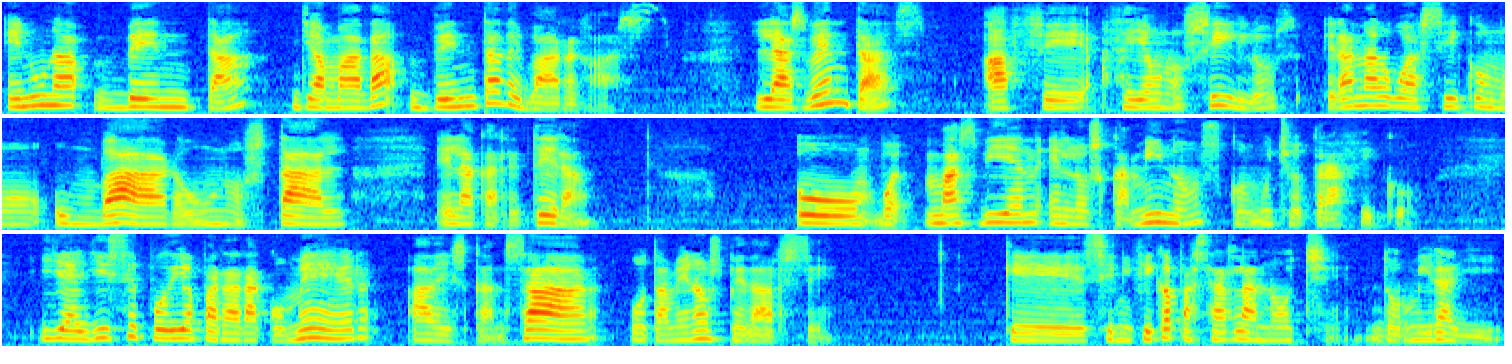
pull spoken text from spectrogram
en una venta llamada Venta de Vargas. Las ventas, hace ya unos siglos, eran algo así como un bar o un hostal en la carretera, o más bien en los caminos con mucho tráfico y allí se podía parar a comer, a descansar o también a hospedarse, que significa pasar la noche, dormir allí.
